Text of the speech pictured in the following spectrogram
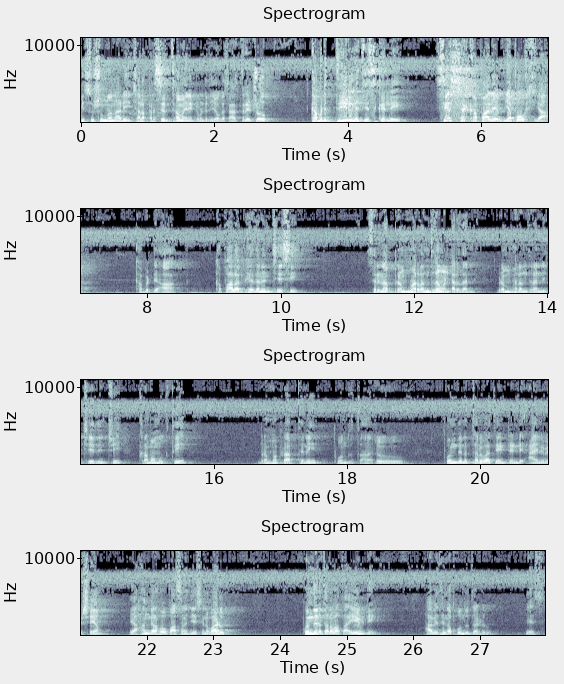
ఈ సుషుమ్న నాడి చాలా ప్రసిద్ధమైనటువంటిది యోగ శాస్త్రేషు. కాబట్టి దీనిని తీసుకెళ్ళి శీర్ష కపాలే వ్యపోహ్య. కాబట్టి ఆ కపాల భేదనం చేసి సరేనా బ్రహ్మరంధ్రం అంటారు దాన్ని. బ్రహ్మరంధ్రాన్ని ఛేదించి క్రమముక్తి బ్రహ్మప్రాప్తిని పొందుతారు. పొందిన తరువాత ఏంటండి ఆయన విషయం? అహంగ్రహోపాసన చేసిన వాడు పొందిన తర్వాత ఏమిటి? ఆ విధంగా పొందుతాడు. ఎస్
